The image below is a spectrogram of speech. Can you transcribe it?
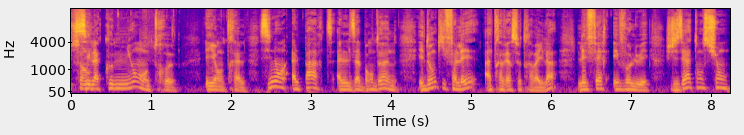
C'est la communion entre eux et entre elles. Sinon, elles partent, elles abandonnent. Et donc, il fallait, à travers ce travail-là, les faire évoluer. Je disais, attention,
